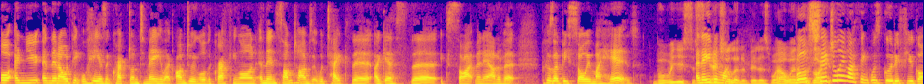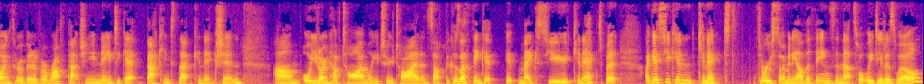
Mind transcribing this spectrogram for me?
or and you, and then I would think, well, he hasn't cracked onto me. Like, I'm doing all the cracking on, and then sometimes it would take the, I guess, the excitement out of it because I'd be so in my head. Well, we used to And even, schedule like- it a bit as well. When Well, it was like, scheduling I think was good if you're going through a bit of a rough patch and you need to get back into that connection, um, or you don't have time, or you're too tired and stuff. Because I think it it makes you connect. But I guess you can connect through so many other things, and that's what we did as well.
